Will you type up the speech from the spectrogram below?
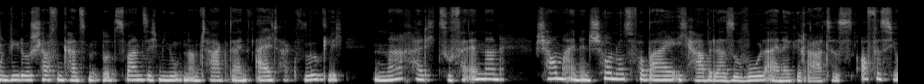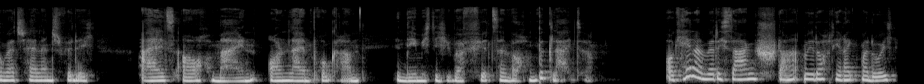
und wie du es schaffen kannst, mit nur 20 Minuten am Tag deinen Alltag wirklich nachhaltig zu verändern, schau mal in den Shownotes vorbei. Ich habe da sowohl eine gratis Office Yoga Challenge für dich als auch mein Online-Programm, in dem ich dich über 14 Wochen begleite. Okay, dann würde ich sagen, starten wir doch direkt mal durch,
